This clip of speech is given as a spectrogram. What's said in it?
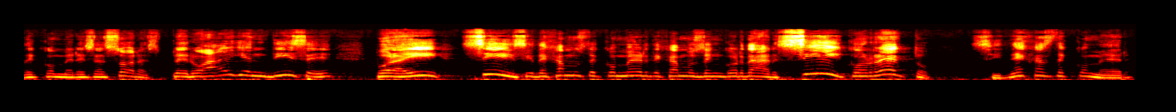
de comer esas horas. Pero alguien dice por ahí, sí, si dejamos de comer, dejamos de engordar. Sí, correcto. Si dejas de comer,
